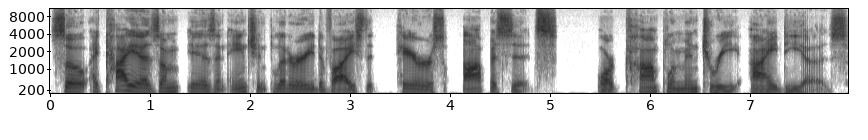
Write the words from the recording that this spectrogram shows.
So a chiasm is an ancient literary device that pairs opposites or complementary ideas.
